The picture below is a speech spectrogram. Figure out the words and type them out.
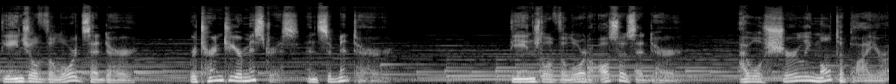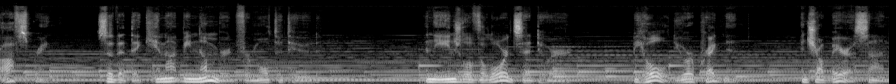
The angel of the Lord said to her, Return to your mistress and submit to her. The angel of the Lord also said to her, I will surely multiply your offspring, so that they cannot be numbered for multitude. And the angel of the Lord said to her, Behold, you are pregnant, and shall bear a son.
